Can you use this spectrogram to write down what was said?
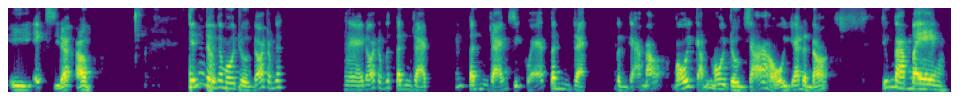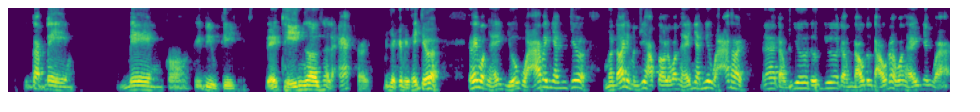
i x gì đó không? Chính trong cái môi trường đó trong cái hài đó trong cái tình trạng tình trạng sức khỏe tình trạng tình cảm đó bối cảnh môi trường xã hội gia đình đó chúng ta bèn chúng ta bèn bèn có cái điều kiện để thiện hơn hay là ác hơn. Bây giờ các vị thấy chưa? Cái thấy quan hệ giữa quả với nhân chưa? Mình nói thì mình chỉ học toàn là quan hệ nhân với quả thôi. À, trồng dưa được dưa trồng đậu được đậu đó là quan hệ nhân quả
